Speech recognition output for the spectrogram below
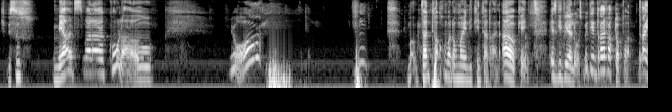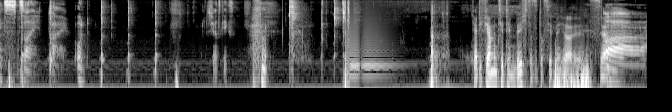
ich bist es mehr als bei der Cola. Also, ja. Hm. Dann tauchen wir doch mal in die Kindheit rein. Ah, okay. Es geht wieder los mit dem Dreifachklopfer. Eins, zwei, drei und. Scherzkeks. Ja, die fermentierte Milch, das interessiert mich ja. Das ja, ah.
